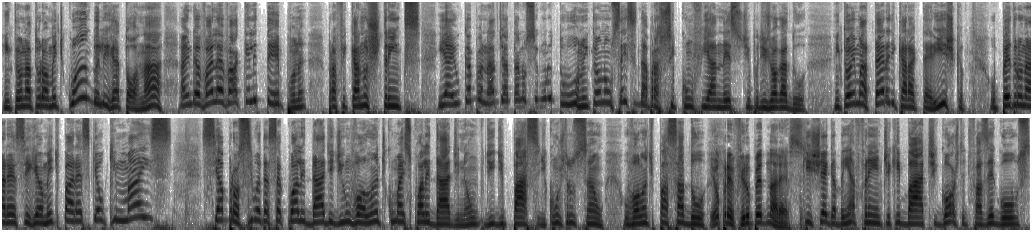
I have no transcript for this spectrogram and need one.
Então, naturalmente, quando ele retornar, ainda vai levar aquele tempo, né? Para ficar nos trinks. E aí o campeonato já tá no segundo turno. Então, não sei se dá para se confiar nesse tipo de jogador. Então, em matéria de característica, o Pedro Nares realmente parece que é o que mais se aproxima dessa qualidade de um volante com mais qualidade, não de, de passe, de construção, o volante passador. Eu prefiro o Pedro Nares. Que chega bem à frente, que bate, gosta de fazer gols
